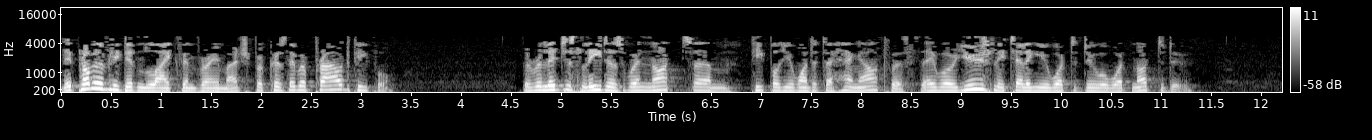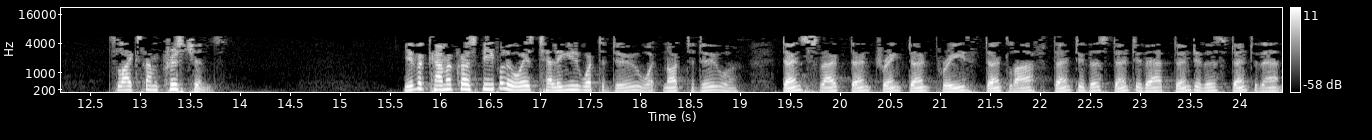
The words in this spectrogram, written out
They probably didn't like them very much because they were proud people. The religious leaders were not um, people you wanted to hang out with. They were usually telling you what to do or what not to do. It's like some Christians. You ever come across people who are always telling you what to do, what not to do? Don't smoke, don't drink, don't breathe, don't laugh, don't do this, don't do that, don't do this, don't do that.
